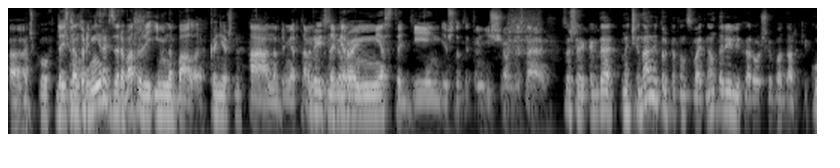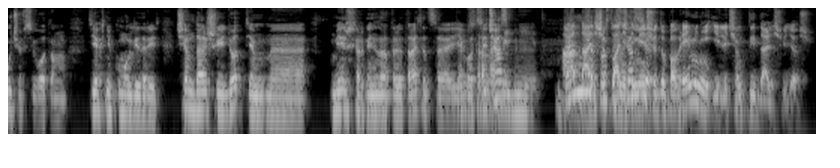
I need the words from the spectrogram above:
А, очков. То есть на турнирах зарабатывали именно баллы? Конечно. А, например, там за первое место деньги, что-то там еще, не знаю. Слушай, когда начинали только танцевать, нам дарили хорошие подарки, куча всего там, технику могли дарить. Чем дальше идет, тем э, меньше организаторы тратятся. И вот страна сейчас... беднеет. а нет, дальше в плане ты имеешь в виду по времени или чем ты дальше идешь?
